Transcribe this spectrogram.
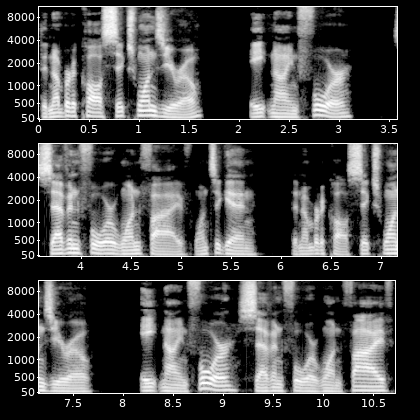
The number to call 610-894 7415. Once again, the number to call 610 894 7415.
